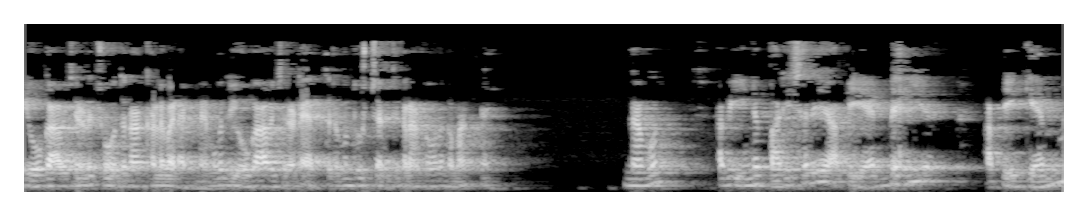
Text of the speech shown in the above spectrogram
යෝගාවචරයට චෝදනා කරලා වැඩක් නෑ. මොකද යෝගාවචරයට ඇත්තටම දුෂ්චරිත කරන්න ඕන කමක් නෑ. නමුත් අපි ඉන්න පරිසරයේ අපේ ඇබ්බැහිය, අපේ ගැම්ම,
